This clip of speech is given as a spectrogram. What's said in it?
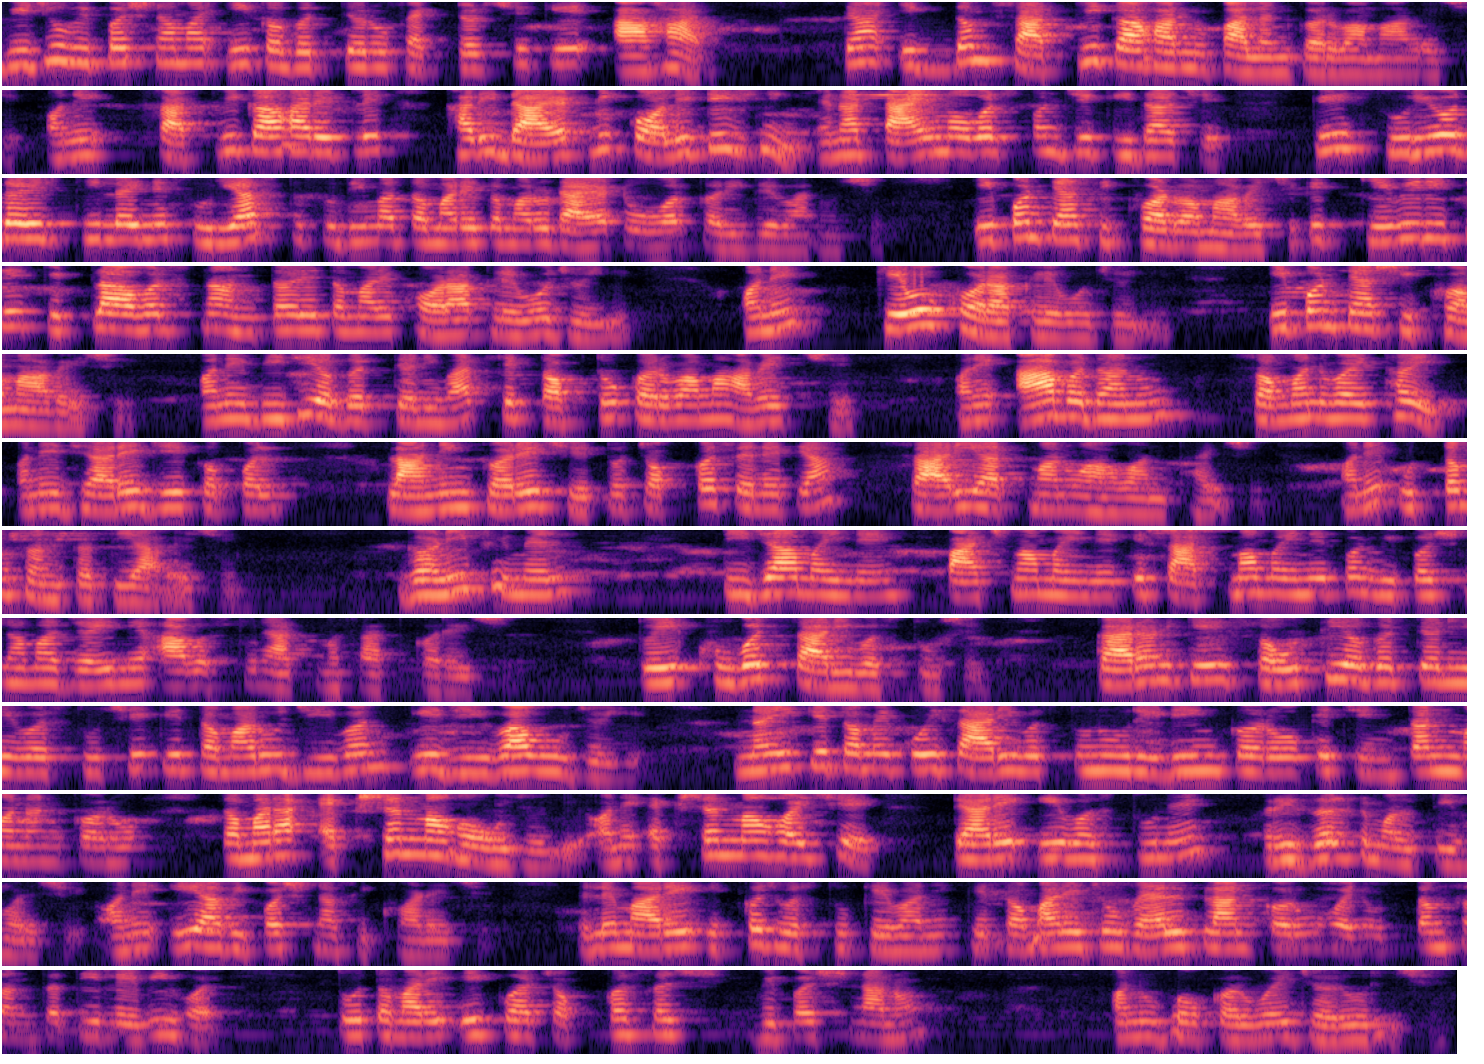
બીજું વિપસનામાં એક અગત્યનું ફેક્ટર છે કે આહાર. ત્યાં એકદમ સાત્વિક આહારનું પાલન કરવામાં આવે છે. અને સાત્વિક આહાર એટલે ખાલી ડાયટની ક્વોલિટી જ નહીં, એના ટાઈમ અવર્સ પણ જે કીધા છે કે સૂર્યોદયથી લઈને સૂર્યાસ્ત સુધીમાં તમારે તમારો ડાયટ ઓવર કરી દેવાનું છે. એ પણ ત્યાં શીખવાડવામાં આવે છે કે કેવી રીતે કેટલા અવર્સના અંતરે તમારે ખોરાક લેવો જોઈએ અને કેવો ખોરાક લેવો જોઈએ, એ પણ ત્યાં શીખવામાં આવે છે. અને બીજી અગત્યની વાત કે તપ તો કરવામાં આવે જ છે અને આ બધાનું સમન્વય થઈ અને જ્યારે જે કપલ પ્લાનિંગ કરે છે, તો ચોક્કસ એને ત્યાં સારી આત્માનું આહવાન થાય છે અને ઉત્તમ સંતતિ આવે છે. ઘણી ફિમેલ ત્રીજા મહિને, પાંચમા મહિને કે સાતમા મહિને પણ વિપસનામાં જઈને આ વસ્તુને આત્મસાત કરે છે. તો એ ખૂબ જ સારી વસ્તુ છે. કારણ કે સૌથી અગત્યની એ વસ્તુ છે કે તમારું જીવન એ જીવાવવું જોઈએ. નહીં કે તમે કોઈ સારી વસ્તુનું રીડિંગ કરો કે ચિંતન મનન કરો. તમારા એક્શનમાં હોવું જોઈએ. અને એક્શનમાં હોય છે ત્યારે એ વસ્તુને રિઝલ્ટ મળતી હોય છે. અને એ આ વિપશના શીખવાડે છે. એટલે મારે એક જ વસ્તુ કહેવાની કે તમારે જો વેલ પ્લાન કરવું હોય ને ઉત્તમ સંતતિ લેવી હોય, તો તમારે એકવાર ચોક્કસ જ વિપશનાનો અનુભવ કરવો એ જરૂરી છે.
